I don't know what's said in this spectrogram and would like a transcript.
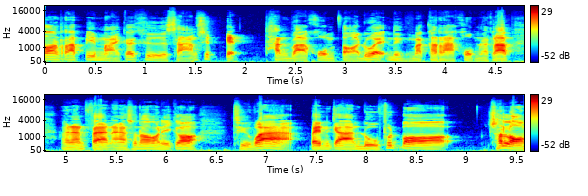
ต้อนรับปีใหม่ก็คือ 31 ธันวาคมต่อด้วย 1 มกราคมนะครับดังนั้นแฟนอาร์เซนอลนี่ก็ถือว่าเป็นการดูฟุตบอลฉลอง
